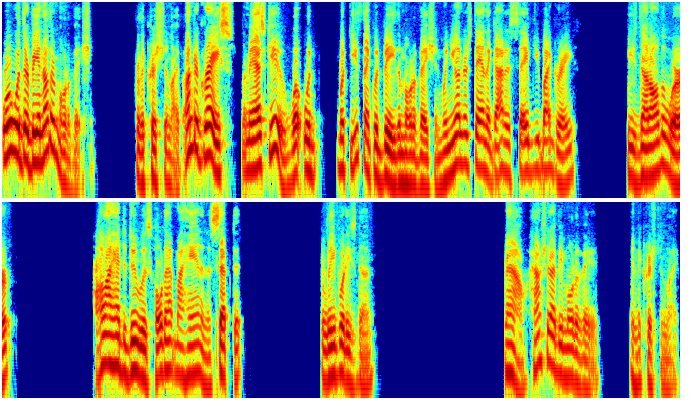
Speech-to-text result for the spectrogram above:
Or would there be another motivation? For the Christian life. Under grace, let me ask you, what would what do you think would be the motivation when you understand that God has saved you by grace? He's done all the work. All I had to do was hold out my hand and accept it, believe what he's done. Now, how should I be motivated in the Christian life?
